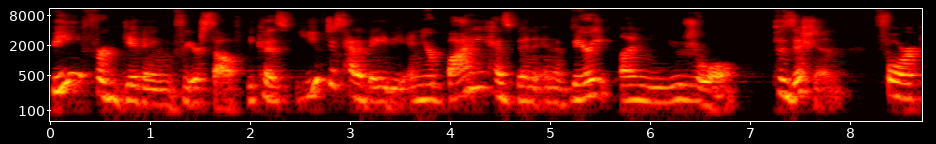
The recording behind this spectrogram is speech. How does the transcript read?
Be forgiving for yourself because you've just had a baby and your body has been in a very unusual position for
